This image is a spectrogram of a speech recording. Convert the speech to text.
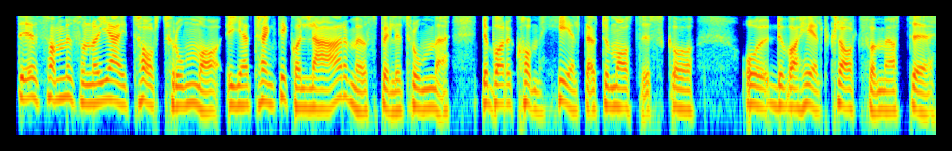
Det er samme som når jeg tar tromma, jeg trengte ikke å lære meg å spille tromme, det bare kom helt automatisk, og, og det var helt klart for meg at eh,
